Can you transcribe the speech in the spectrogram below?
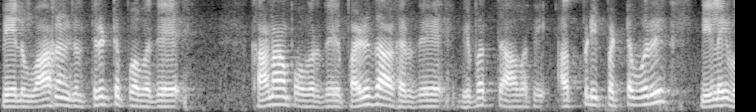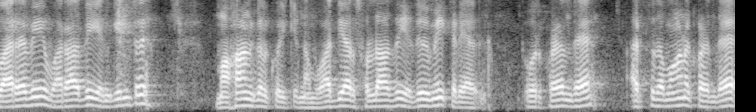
மேலும் வாகனங்கள் திருட்டு போவது காணாமல் போவது பழுதாகிறது விபத்து ஆவது அப்படிப்பட்ட ஒரு நிலை வரவே வராது என்கின்ற மகான்கள் குறிக்க நம்ம வாத்தியார் சொல்லாது எதுவுமே கிடையாது. ஒரு குழந்தை அற்புதமான குழந்தை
